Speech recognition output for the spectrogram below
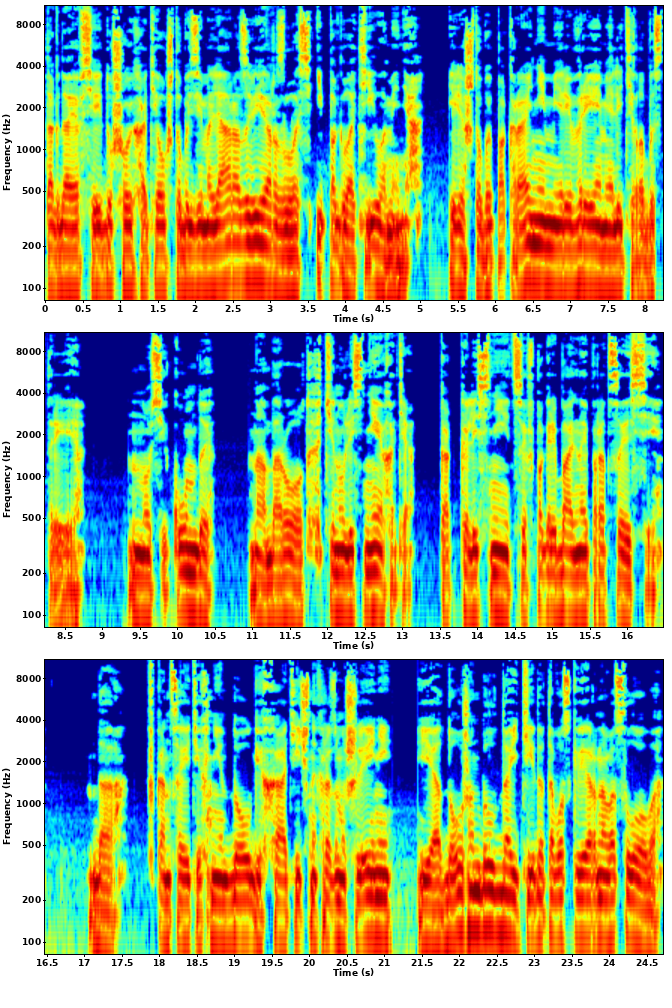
Тогда я всей душой хотел, чтобы земля разверзлась и поглотила меня, или чтобы, по крайней мере, время летело быстрее. Но секунды, наоборот, тянулись нехотя, как колесницы в погребальной процессии. Да, в конце этих недолгих хаотичных размышлений я должен был дойти до того скверного слова,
